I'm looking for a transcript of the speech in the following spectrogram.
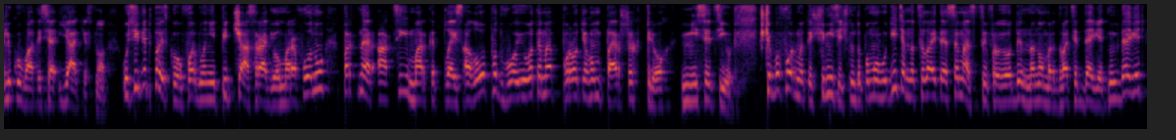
лікуватися якісно. Усі підписки оформлені під час радіомарафону партнер акції Marketplace Allo подвоюватиме протягом перших трьох місяців. Щоб оформити щомісячну допомогу дітям, надсилайте смс цифрою 1 на номер 2909.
